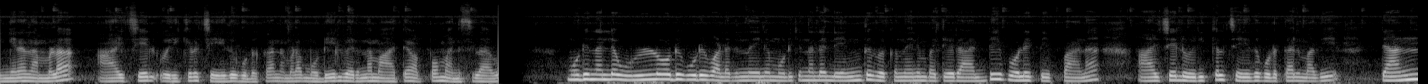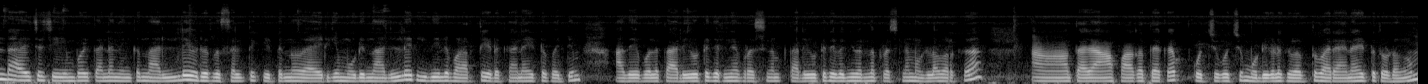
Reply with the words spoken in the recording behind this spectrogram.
ഇങ്ങനെ നമ്മൾ ആഴ്ചയിൽ ഒരിക്കൽ ചെയ്ത് കൊടുക്കുക. നമ്മുടെ മുടിയിൽ വരുന്ന മാറ്റം അപ്പോൾ മനസ്സിലാവും. മുടി നല്ല ഉള്ളോട് കൂടി വളരുന്നതിനും മുടിക്ക് നല്ല ലെങ്ത് വെക്കുന്നതിനും പറ്റിയ ഒരു അടിപൊളി ടിപ്പാണ് ആഴ്ചയിൽ ഒരിക്കൽ ചെയ്ത് കൊടുത്താൽ മതി. രണ്ടാഴ്ച ചെയ്യുമ്പോൾ തന്നെ നിങ്ങൾക്ക് നല്ലൊരു റിസൾട്ട് കിട്ടുന്നതായിരിക്കും. മുടി നല്ല രീതിയിൽ വളർത്തിയെടുക്കാനായിട്ട് പറ്റും. അതേപോലെ തലയോട്ട് തിരിഞ്ഞ പ്രശ്നം തലയോട്ട് തെളിഞ്ഞു വരുന്ന പ്രശ്നമുള്ളവർക്ക് തല ആ ഭാഗത്തൊക്കെ കൊച്ചു കൊച്ചു മുടികൾ കിളിർത്ത് വരാനായിട്ട് തുടങ്ങും.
